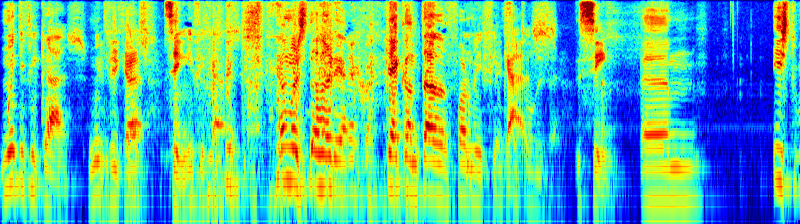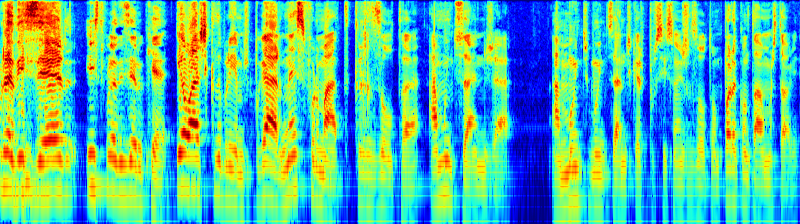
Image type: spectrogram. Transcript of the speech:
muito eficaz. Muito eficaz? eficaz. Sim, eficaz. é uma história que é contada de forma eficaz. Sim. Um, isto para dizer, isto para dizer o quê? Eu acho que deveríamos pegar nesse formato que resulta há muitos anos já, há muitos, muitos anos que as procissões resultam para contar uma história,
